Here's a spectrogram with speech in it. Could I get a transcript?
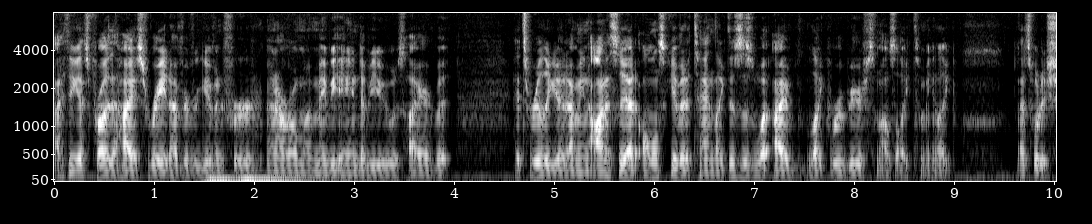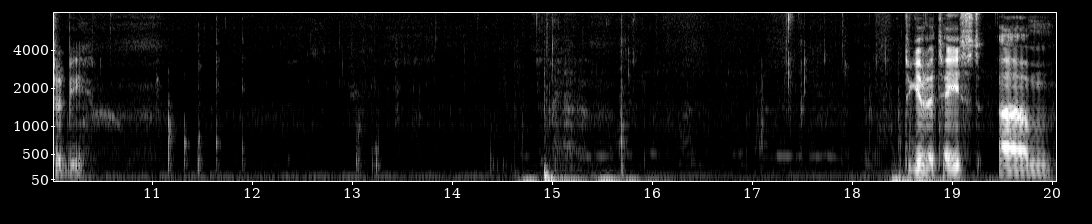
I think that's probably the highest rate I've ever given for an aroma. Maybe A and W was higher, but it's really good. I mean, honestly, I'd almost give it a ten. Like this is what I like root beer smells like to me. Like that's what it should be. To give it a taste, um,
